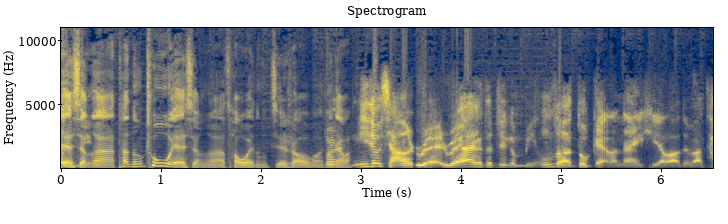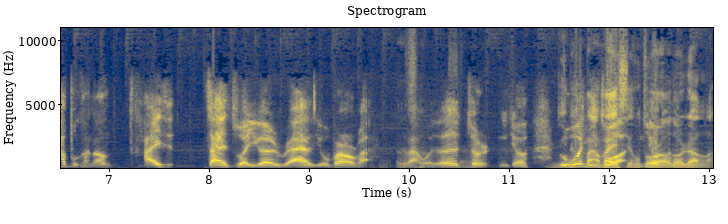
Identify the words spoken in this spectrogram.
也行啊，它能出也行啊，操我也能接受吗？不是你就想 Re React 这个名字都给了 Nike 了，对吧？他不可能还再做一个 React 邮包吧，对吧？我觉得就是你就如果你外形做到都认了，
